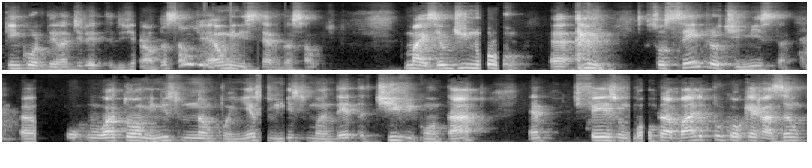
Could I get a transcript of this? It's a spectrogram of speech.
Quem coordena a diretriz geral da saúde é o Ministério da Saúde. Mas eu, de novo, é, sou sempre otimista. O, o, atual ministro não conheço, o ministro Mandetta, tive contato, né, fez um bom trabalho, por qualquer razão,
